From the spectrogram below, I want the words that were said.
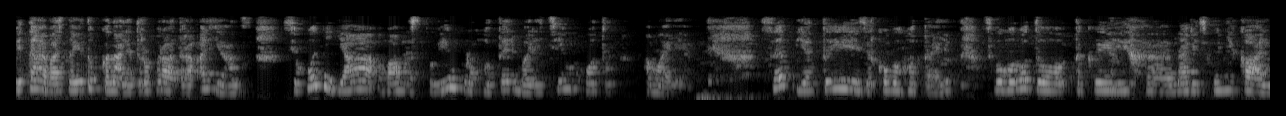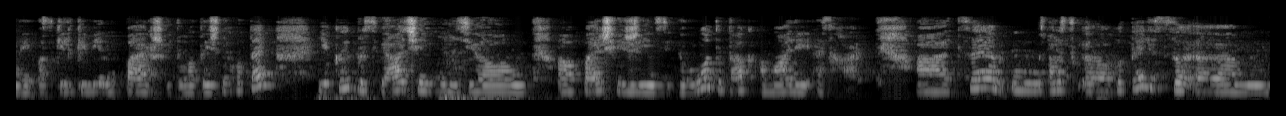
Вітаю вас на YouTube-каналі туроператора Альянс. Сьогодні я вам розповім про готель Марітім Хотел Амелія. Це п'ятизірковий готель, свого роду такий е, навіть унікальний, оскільки він перший тематичний готель, який присвячений е, е, першій жінці пілоту, так, Амалії Есхар. Це готель з ем,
